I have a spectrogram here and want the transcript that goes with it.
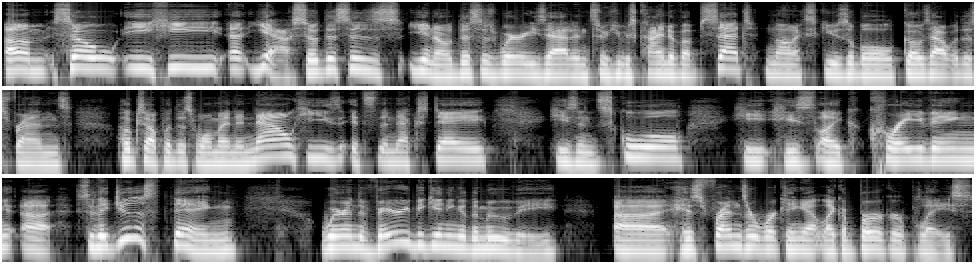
Um, so he, he uh, yeah. So this is, you know, this is where he's at, and so he was kind of upset, not excusable. Goes out with his friends, hooks up with this woman, and now he's. It's the next day. He's in school. He he's like craving. Uh, so they do this thing where in the very beginning of the movie, uh, his friends are working at like a burger place,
